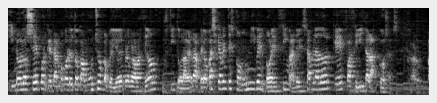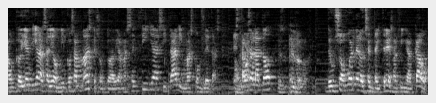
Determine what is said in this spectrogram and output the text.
y, y no lo sé porque tampoco lo he tocado mucho porque yo de programación justito, la verdad, pero básicamente es como un nivel por encima del ensamblador que facilita las cosas. Claro. Aunque hoy en día han salido mil cosas más que son todavía más sencillas y tal y más completas. Estamos Hombre, hablando Es, es lo lógico. de un software del 83 al fin y al cabo.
